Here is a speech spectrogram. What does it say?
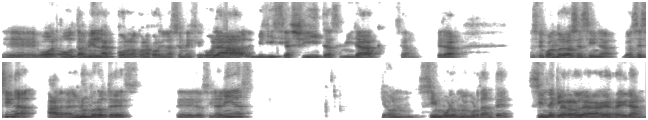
Eh, o, también con, la, coordinación de Hezbollah, milicias chiitas en Irak. O sea, era. Entonces, cuando lo asesina, lo asesina al, número 3 de los iraníes, que es un símbolo muy importante, sin declararle la guerra a Irán.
